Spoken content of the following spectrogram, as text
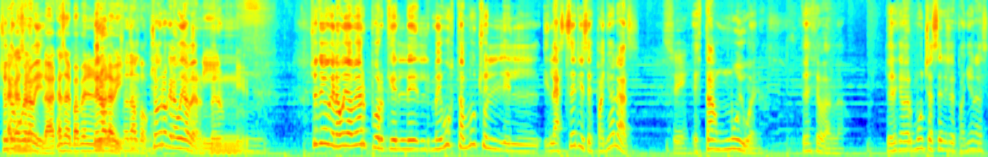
Yo La tampoco casa- la vi. La casa de papel Pero no la vi. Yo tampoco. Yo creo que la voy a ver. Ni- pero, ni- Yo digo que la voy a ver porque le- me gusta mucho el- el- las series españolas. Sí. Están muy buenas. Tenés que verla. Tenés que ver muchas series españolas.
